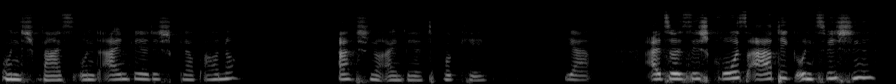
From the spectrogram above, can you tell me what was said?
und Spaß. Und ein Bild ist, glaube ich, auch noch. Ach, ist nur ein Bild. Okay. Ja, also es ist großartig und zwischen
